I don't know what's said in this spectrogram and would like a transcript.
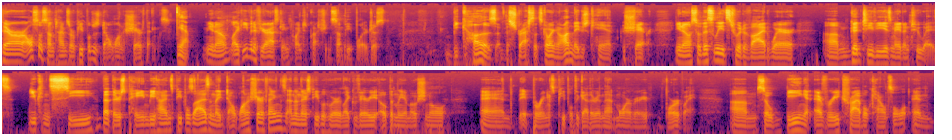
there are also sometimes where people just don't want to share things. Yeah. You know, like even if you're asking pointed questions, some people are just because of the stress that's going on, they just can't share. You know, so this leads to a divide where um, good TV is made in two ways. You can see that there's pain behind people's eyes and they don't want to share things, and then there's people who are like very openly emotional, and it brings people together in that more very forward way. Um, so being at every tribal council and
